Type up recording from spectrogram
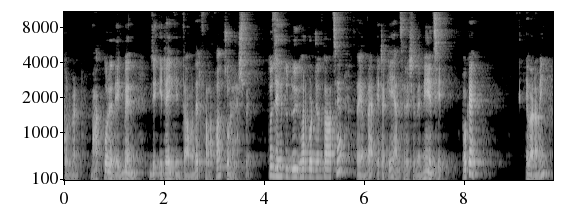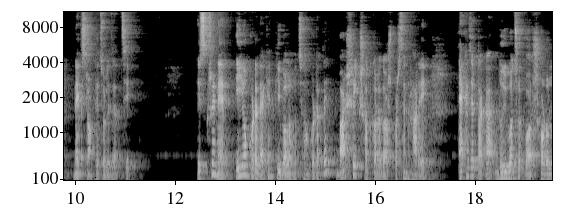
করবেন। ভাগ করে দেখবেন যে এটাই কিন্তু আমাদের ফলাফল চলে আসবে। তো যেহেতু দুই ঘর পর্যন্ত আছে, তাই আমরা এটাকেই অ্যান্সার হিসেবে নিয়েছি। ওকে এবার আমি নেক্সট অঙ্কে চলে যাচ্ছি। স্ক্রিনের এই অঙ্কটা দেখেন কি বলা হচ্ছে অঙ্কটাতে বার্ষিক শতকরা দশ পার্সেন্ট হারে এক হাজার টাকা দুই বছর পর সরল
